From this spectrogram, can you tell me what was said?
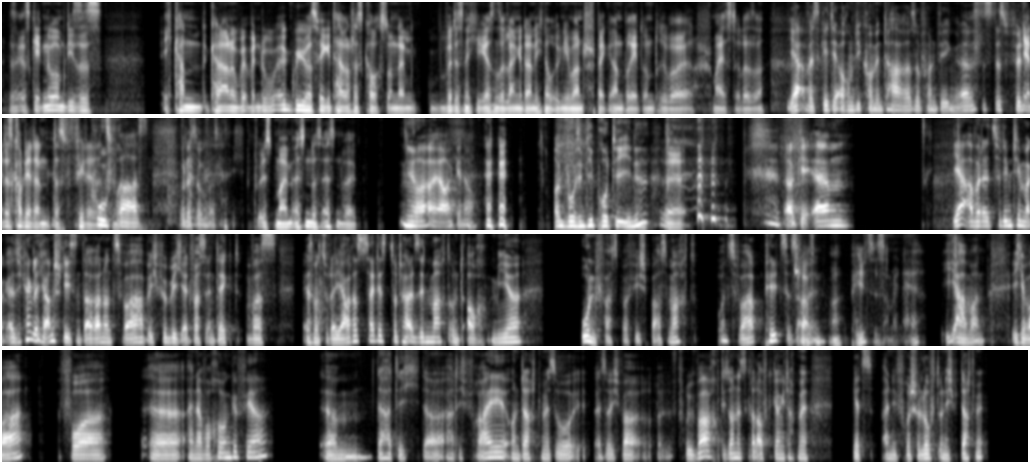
Es, es geht nur um dieses, ich kann, keine Ahnung, wenn du irgendwie was Vegetarisches kochst und dann wird es nicht gegessen, solange da nicht noch irgendjemand Speck anbrät und drüber schmeißt oder so. Ja, aber es geht ja auch um die Kommentare, so von wegen, ja, was ist das für Ja, das kommt ja dann, das führt ja. Kuhfraß oder so irgendwas. Du isst meinem Essen das Essen weg. Ja, ja, genau. Und wo sind die Proteine? Äh, Okay, ähm, ja, aber zu dem Thema, also ich kann gleich anschließen daran, und zwar habe ich für mich etwas entdeckt, was erstmal zu der Jahreszeit jetzt total Sinn macht und auch mir unfassbar viel Spaß macht, und zwar Pilze sammeln. Ah, Pilze sammeln, hä? Ja, Mann. Ich war vor äh, einer Woche ungefähr. Ähm, da hatte ich, da hatte ich frei und dachte mir so, also ich war früh wach, die Sonne ist gerade aufgegangen, ich dachte mir, jetzt an die frische Luft und ich dachte mir,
